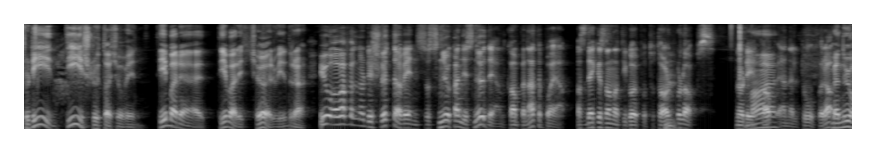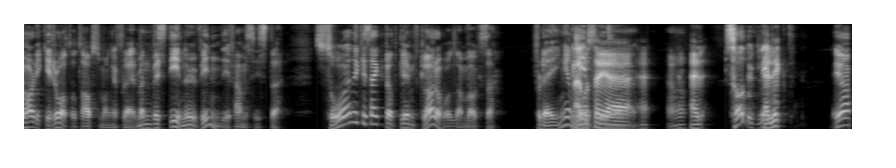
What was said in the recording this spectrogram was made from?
Fordi de slutta ikke å vinne. De bare, de bare kjører videre. Jo, og i hvert fall når de slutter å vinne, så snu, kan de snu det igjen kampen etterpå igjen. Altså Det er ikke sånn at de går på totalkollaps når de Nei. taper en eller to på rad. Men nå har de ikke råd til å tape så mange flere. Men hvis de nå vinner de fem siste, så er det ikke sikkert at Glimt klarer å holde dem bak seg. For det er ingen Jeg må Glimt- si jeg, jeg, jeg, Sa du jeg Glimt? likte ja,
